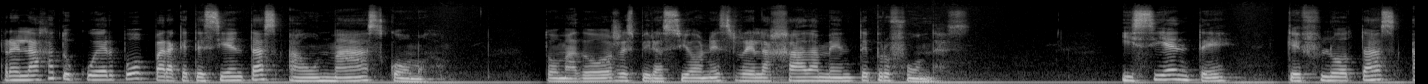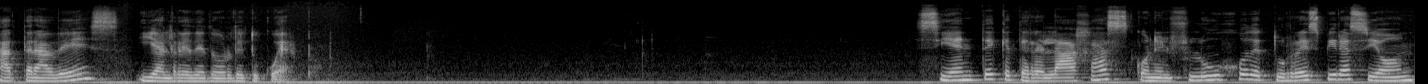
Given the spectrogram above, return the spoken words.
Relaja tu cuerpo para que te sientas aún más cómodo. Toma dos respiraciones relajadamente profundas y siente que flotas a través y alrededor de tu cuerpo. Siente que te relajas con el flujo de tu respiración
